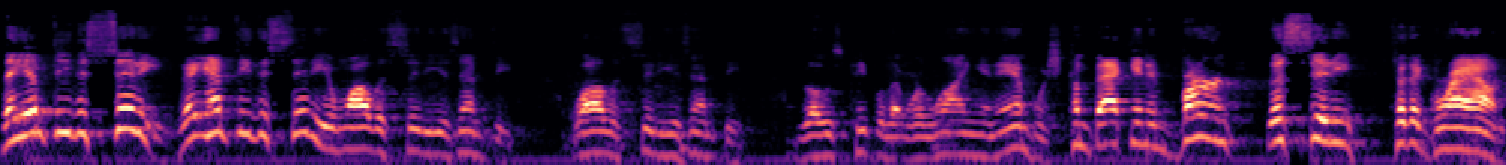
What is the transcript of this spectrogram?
They empty the city. They empty the city. And while the city is emptied, while the city is emptied, those people that were lying in ambush come back in and burn the city to the ground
